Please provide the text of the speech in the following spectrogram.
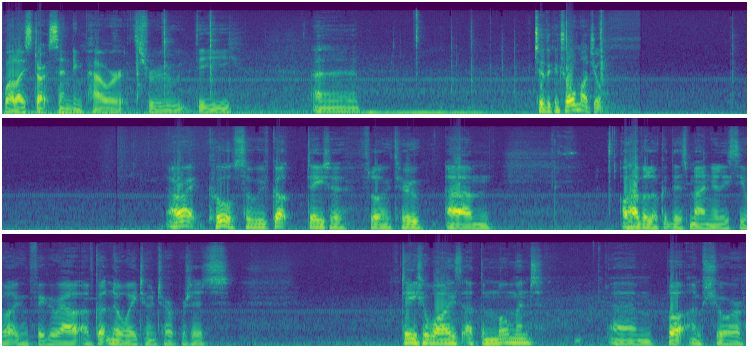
while I start sending power through the uh, to the control module. All right, cool. So we've got data flowing through. Um, I'll have a look at this manually, see what I can figure out. I've got no way to interpret it data-wise at the moment, um, but I'm sure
